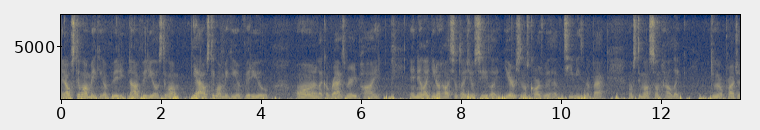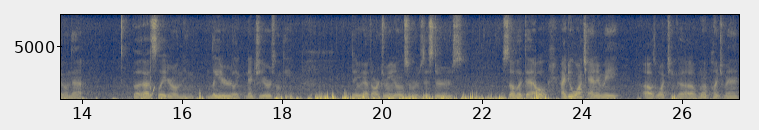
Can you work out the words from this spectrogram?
And I was thinking about making a video, not a video, I was thinking about yeah, I was thinking about making a video on like a Raspberry Pi, and then like you know how sometimes you'll see like you ever seen those cars where they have TVs in the back. I was thinking about somehow like doing a project on that, but that's later on, in, later like next year or something. Then we have the Arduino, some resistors, stuff like that. Oh, I do watch anime. I was watching uh, One Punch Man,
